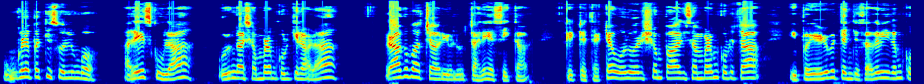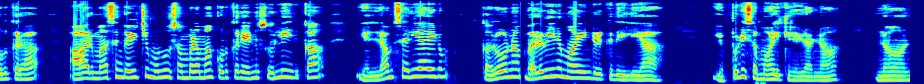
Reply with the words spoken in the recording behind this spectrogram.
உங்களை பத்தி சொல்லுங்கோ. அதே ஸ்கூலா? ஒழுங்கா சம்பளம் கொடுக்கிறாளா? ராகவாச்சாரியலு தலையசைத்தார். கிட்டத்தட்ட ஒரு வருஷம் பாதி சம்பளம் கொடுத்தா இப்ப எழுபத்தஞ்சு சதவீதம் கொடுக்கறா. ஆறு மாசம் கழிச்சு முழு சம்பளமா கொடுக்கறேன்னு சொல்லி இருக்கா எல்லாம் சரியாயிடும். கரோனா பலவீனமாயின்னு இருக்குது இல்லையா? எப்படி சமாளிக்கிறீள் அண்ணா நான்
